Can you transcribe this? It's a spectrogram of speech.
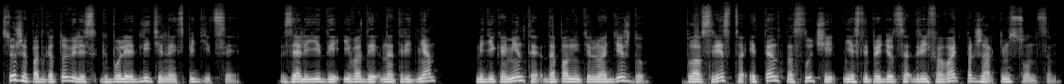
все же подготовились к более длительной экспедиции. Взяли еды и воды на три дня, медикаменты, дополнительную одежду, плавсредства и тент на случай, если придется дрейфовать под жарким солнцем.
